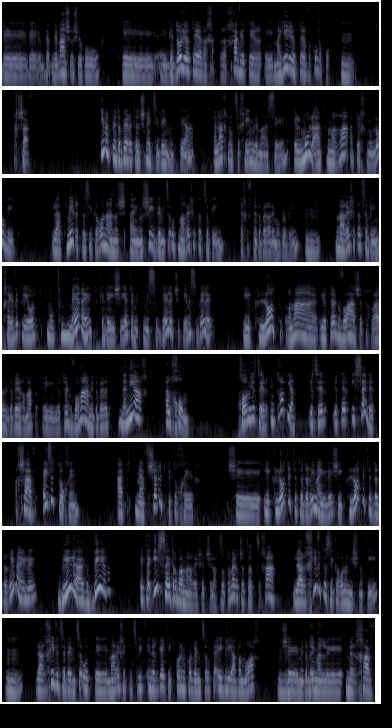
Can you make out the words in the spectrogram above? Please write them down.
במשהו שהוא אה, גדול יותר, רחב יותר, אה, מהיר יותר וכו' וכו'. Mm. עכשיו, אם את מדברת על שני צידי מטבע, אנחנו צריכים למעשה, אל מול ההתמרה הטכנולוגית, להתמיר את הזיכרון האנוש, האנושי באמצעות מערכת עצבים, תכף נדבר על המוגלובין, Mm-hmm. מערכת עצבים חייבת להיות מותמרת כדי שיהיה מסוגלת, שתהיה מסוגלת לקלוט רמה יותר גבוהה, שאת יכולה לדבר רמה אה, יותר גבוהה, מדברת נניח על חום. חום יוצר אנטרופיה, יוצר יותר אי סדר. עכשיו, איזה תוכן את מאפשרת בתוכך לקלוט את התדרים האלה, שיקלוט את התדרים האלה בלי להגביר את האי סדר במערכת שלך. זאת אומרת שאתה צריכה להרחיב את הזיכרון הנשמתי, Mm-hmm. להרחיב את זה באמצעות uh, מערכת עצבית אנרגטית, קודם כל באמצעות תאי גליה במוח, Mm-hmm. שמדברים בטח. על uh, מרחב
